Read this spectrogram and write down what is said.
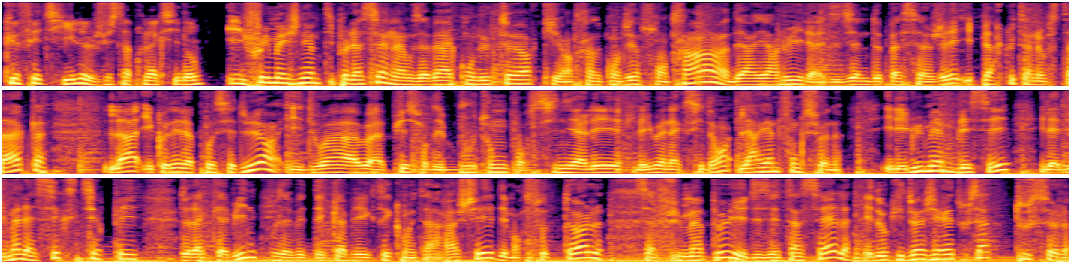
Que fait-il juste après l'accident? Il faut imaginer un petit peu la scène. Hein. Vous avez un conducteur qui est en train de conduire son train. Derrière lui, il a des dizaines de passagers. Il percute un obstacle. Là, il connaît la procédure. Il doit appuyer sur des boutons pour signaler qu'il a eu un accident. Là, rien ne fonctionne. Il est lui-même blessé. Il a du mal à s'extirper de la cabine. Vous avez des câbles électriques qui ont été arrachés, des morceaux de tôle. Ça fume un peu. Il y a des étincelles. Et donc, il doit gérer tout ça tout seul.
